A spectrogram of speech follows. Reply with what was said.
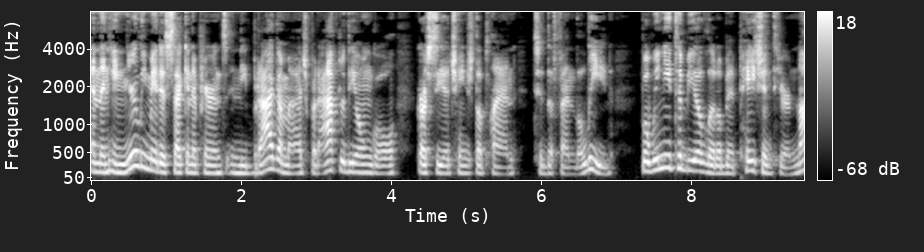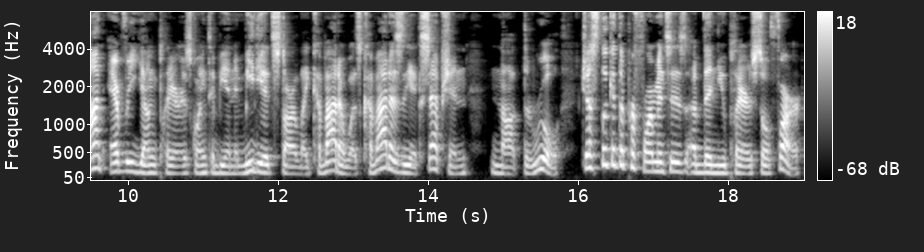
and then he nearly made his second appearance in the Braga match, but after the own goal, Garcia changed the plan to defend the lead. But we need to be a little bit patient here. Not every young player is going to be an immediate star like Kvara was. Kvara is the exception, not the rule. Just look at the performances of the new players so far.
